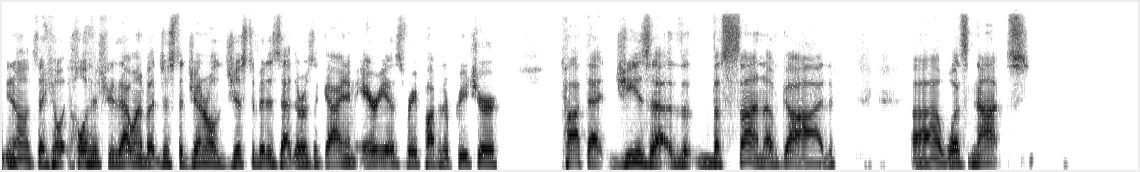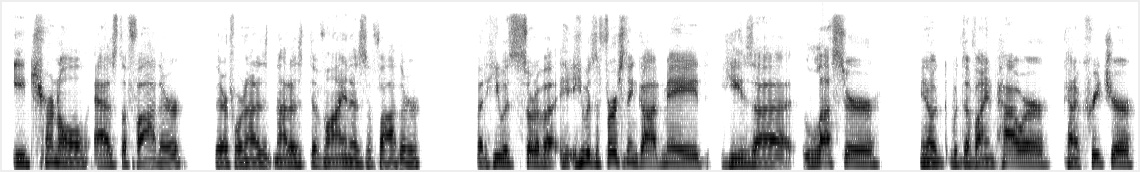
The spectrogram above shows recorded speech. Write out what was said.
you know, it's a whole history of that one, but just the general gist of it is that there was a guy named Arius, very popular preacher, taught that Jesus, the, the Son of God, uh, was not eternal as the Father, therefore not as not as divine as the Father, but he was sort of a he was the first thing God made. He's a lesser, you know, with divine power kind of creature.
